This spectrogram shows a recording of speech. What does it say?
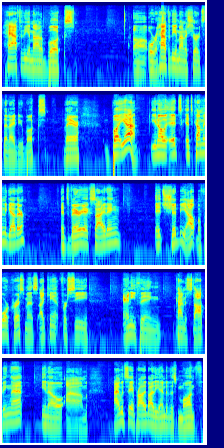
half of the amount of books, uh, or half of the amount of shirts that I do books there. But yeah, you know, it's it's coming together. It's very exciting. It should be out before Christmas. I can't foresee anything kind of stopping that. You know, um, I would say probably by the end of this month,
